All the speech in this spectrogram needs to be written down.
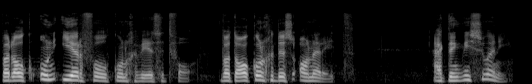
wat dalk oneervol kon gewees het vir wat haar kon gedishonor het. Ek dink nie so nie.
